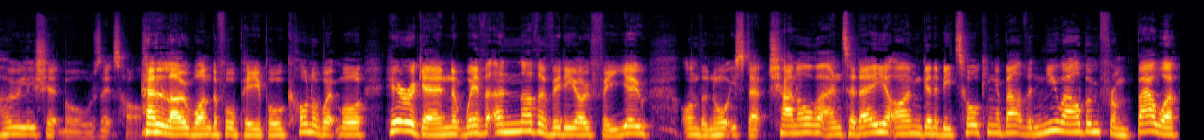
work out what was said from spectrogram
Holy shitballs, it's hot. Hello, wonderful people. Connor Whitmore here again with another video for you on the Nawtystep channel, and today I'm going to be talking about the new album from Baauer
